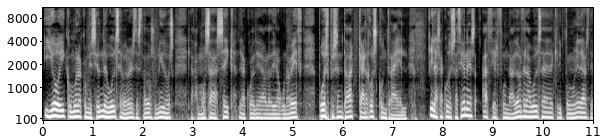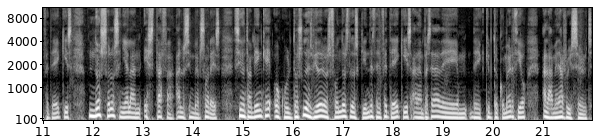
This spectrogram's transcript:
y hoy como la Comisión de Bolsa y Valores de Estados Unidos, la famosa SEC, de la cual he hablado alguna vez, pues presentaba cargos contra él. Y las acusaciones hacia el fundador de la bolsa de criptomonedas de FTX no solo señalan estafa a los inversores, sino también que ocultó su desvío de los fondos de los clientes de FTX a la empresa de, de criptocomercio Alameda Research,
